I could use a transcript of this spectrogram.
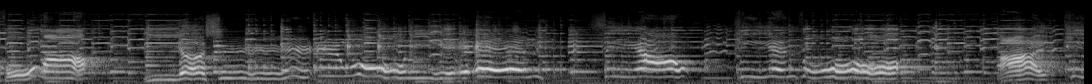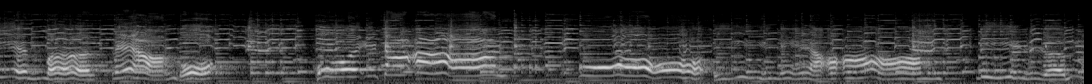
驸马一十五年，小天作在天门两国会战，我的娘领人马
